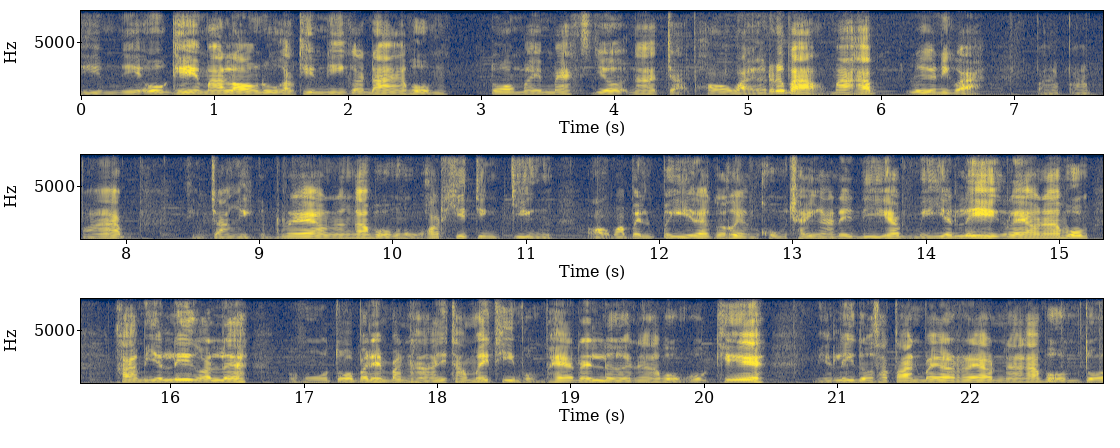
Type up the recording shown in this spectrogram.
ทีมนี้โอเคมาลองดูครับทีมนี้ก็ได้ครับผม ตัวไม่แม็กซ์เยอะน่าจะพอไหวหรือเปล่ามาครับลุยกันดีกว่าป๊าป๊าป๊าจริงจังอีกแล้วนะครับผมผมฮอตคิดจริง ๆ ออกมาเป็นปีแล้วก็ยังคงใช้งานได้ดีครับหมีเยลลี่อีกแล้วนะครับผม ค่ามเยลลี่ก่อนเลย โอ้โห ตัวประเด็นปัญหาที่ทำให้ทีมผมแพ้ได้เลยนะครับผมโอเคมีเยลลี่โดนสตันไปแล้วนะครับผมตัว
